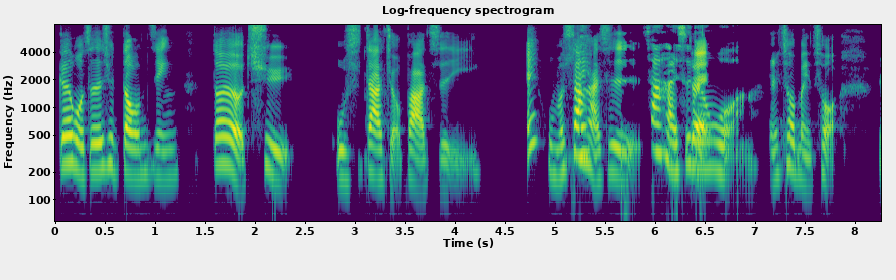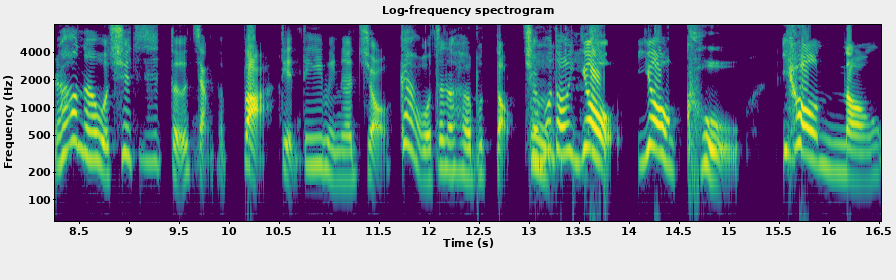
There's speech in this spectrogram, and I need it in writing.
跟我这次去东京都有去五十大酒吧之一。哎，我们上海是上海是跟我，没错没错。然后呢，我去这些得奖的吧，点第一名的酒，干我真的喝不懂，全部都又又苦。又浓，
